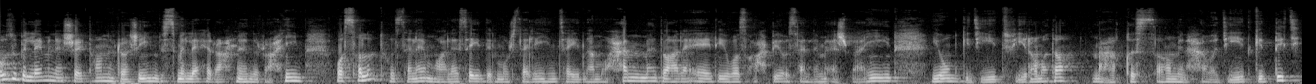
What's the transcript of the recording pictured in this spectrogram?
أعوذ بالله من الشيطان الرجيم. بسم الله الرحمن الرحيم. والصلاة والسلام على سيد المرسلين سيدنا محمد وعلى آله وصحبه وسلم أجمعين. يوم جديد في رمضان مع قصة من حواديت جدتي.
